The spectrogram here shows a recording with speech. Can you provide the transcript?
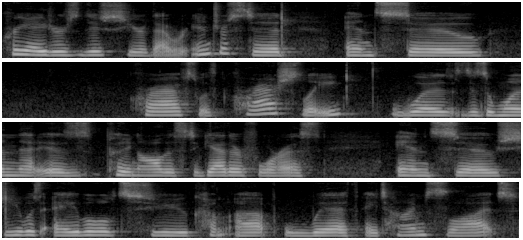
creators this year that were interested. And so Crafts with Crashly was is the one that is putting all this together for us. And so she was able to come up with a time slot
